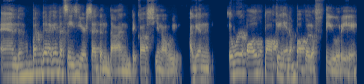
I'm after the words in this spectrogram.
And but then again, that's easier said than done because you know we, again we're all talking in a bubble of theory. Eh.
